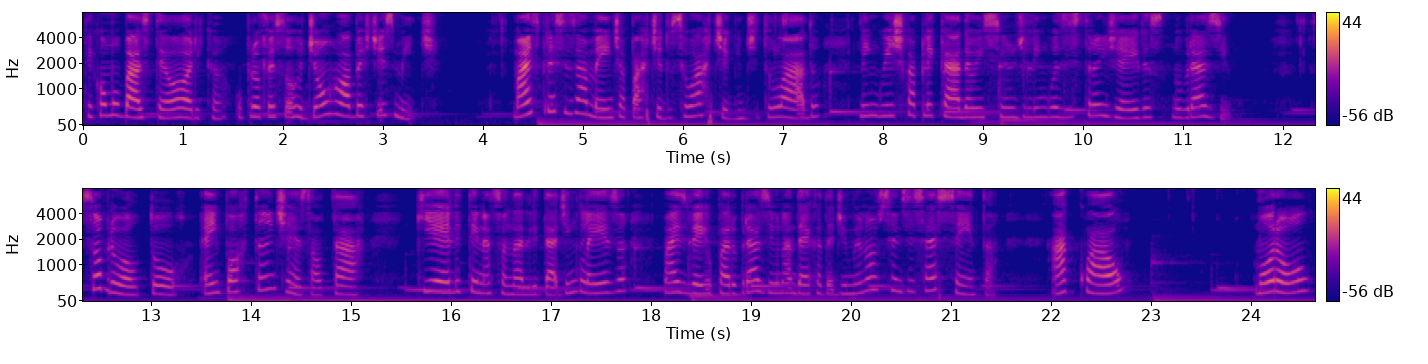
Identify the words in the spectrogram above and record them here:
tem como base teórica o professor John Robert Smith mais precisamente a partir do seu artigo intitulado Linguística aplicada ao ensino de línguas estrangeiras no Brasil. Sobre o autor, é importante ressaltar que ele tem nacionalidade inglesa, mas veio para o Brasil na década de 1960, a qual morou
